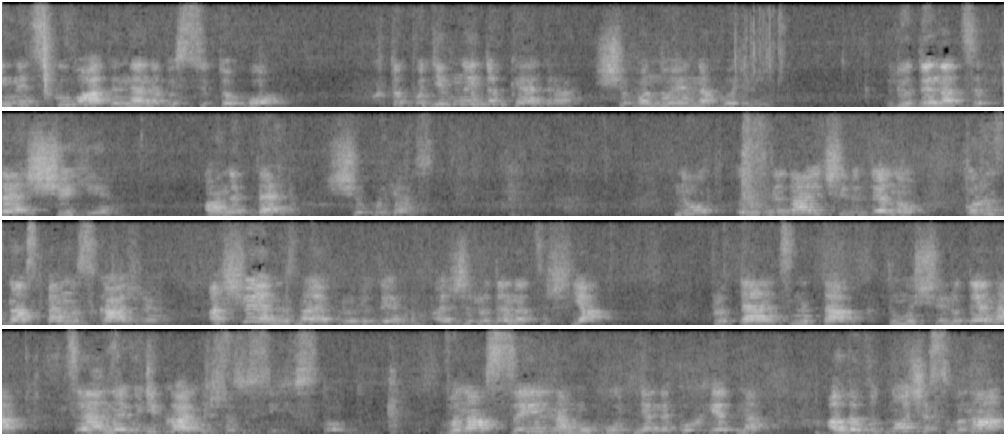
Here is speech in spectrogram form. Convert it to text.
і не цькувати ненавистю того, хто подібний до кедра, що панує на горі. Людина це те, що є, а не те, що пояснює. Ну, розглядаючи людину, кожен з нас певно скаже, а що я не знаю про людину? Адже людина це ж я. Проте це не так, тому що людина це найунікальніша з усіх істот. Вона сильна, могутня, непохитна, але водночас вона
